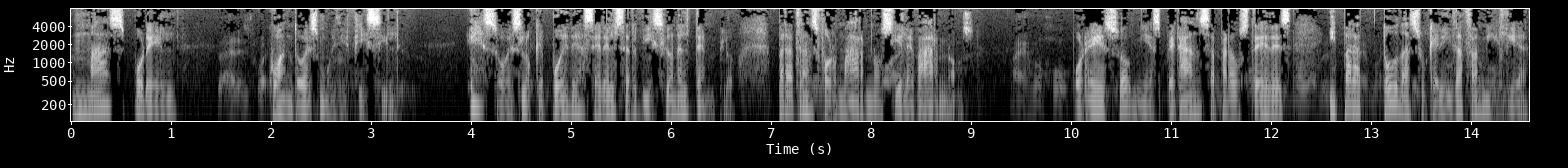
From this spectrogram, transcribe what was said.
más por Él cuando es muy difícil. Eso es lo que puede hacer el servicio en el templo para transformarnos y elevarnos. Por eso mi esperanza para ustedes y para toda su querida familia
